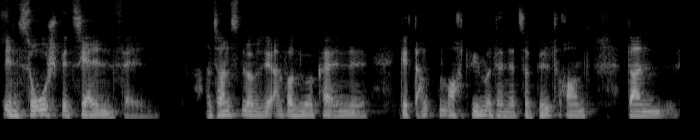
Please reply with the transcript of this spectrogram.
In so speziellen Fällen. Ansonsten, wenn man sich einfach nur keine Gedanken macht, wie man denn jetzt ein Bild rahmt, dann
